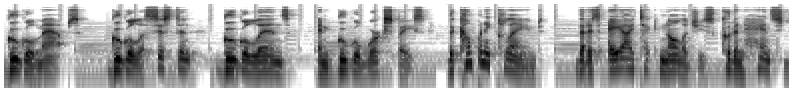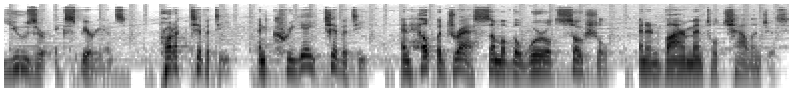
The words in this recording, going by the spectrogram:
Google Maps, Google Assistant, Google Lens, and Google Workspace. The company claimed that its AI technologies could enhance user experience, productivity, and creativity and help address some of the world's social and environmental challenges.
